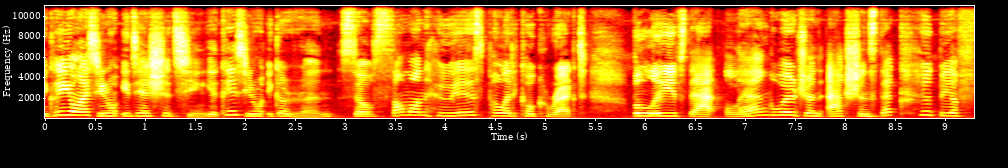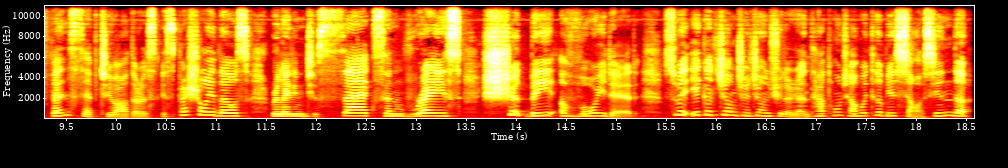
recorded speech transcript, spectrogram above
你可以用来形容一件事情，也可以形容一个人。So someone who is politically correct believes that language and actions that could be offensive to others, especially those relating to sex and race, should be avoided. 所以，一个政治正确的人，他通常会特别小心的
